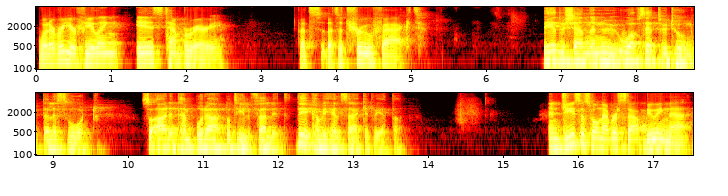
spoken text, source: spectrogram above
whatever you're feeling, is temporary. That's, that's a true fact. Det du känner nu, oavsett hur tungt eller svårt, så är det temporärt och tillfälligt. Det kan vi helt säkert veta. And Jesus will never stop doing that.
